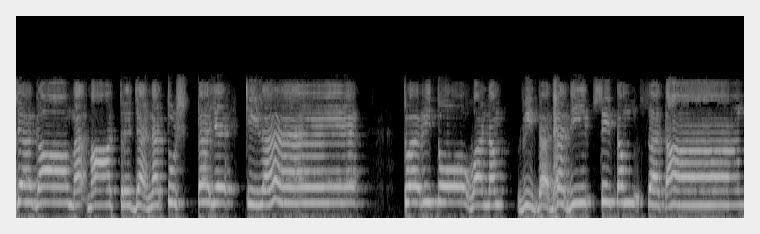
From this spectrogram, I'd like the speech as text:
जगाम मातृजनतुष्टये किल। त्वरितो वनं विदधदीप्सितं सताम्।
